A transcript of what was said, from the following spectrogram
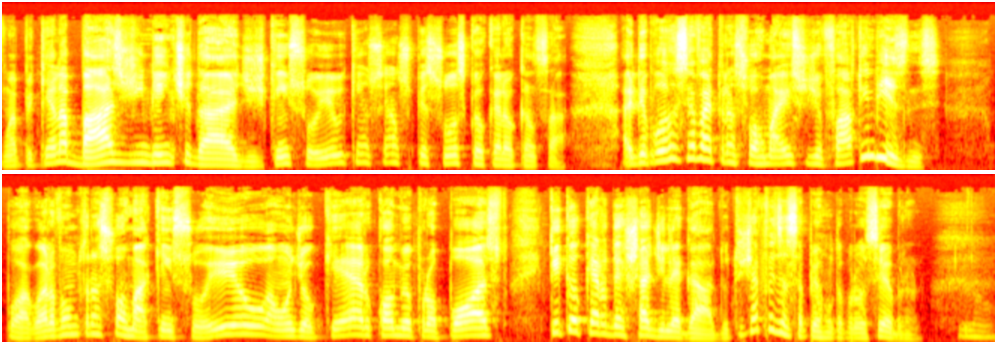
Uma pequena base de identidade, de quem sou eu e quem são as pessoas que eu quero alcançar. Aí depois você vai transformar isso de fato em business. Pô, agora vamos transformar quem sou eu, aonde eu quero, qual é o meu propósito, o que, que eu quero deixar de legado. Tu já fez essa pergunta para você, Bruno? Não. O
